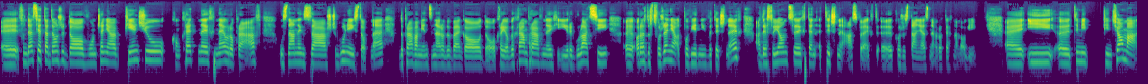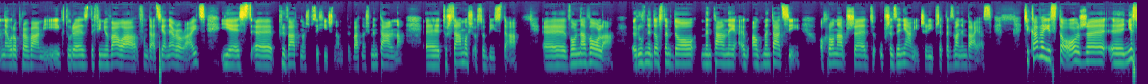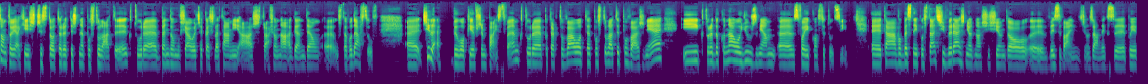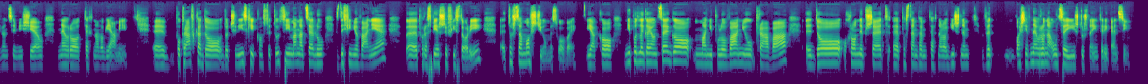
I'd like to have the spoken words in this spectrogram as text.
E, fundacja ta dąży do włączenia pięciu konkretnych neuropraw uznanych za szczególnie istotne do prawa międzynarodowego, do krajowych ram prawnych i regulacji e, oraz do stworzenia odpowiednich wytycznych adresujących ten etyczny aspekt e, korzystania z neurotechnologii. I tymi pięcioma neuroprawami, które zdefiniowała Fundacja NeuroRights, jest e, prywatność psychiczna, prywatność mentalna, e, tożsamość osobista, e, wolna wola, równy dostęp do mentalnej augmentacji, ochrona przed uprzedzeniami, czyli przed tak zwanym bias. Ciekawe jest to, że e, nie są to jakieś czysto teoretyczne postulaty, które będą musiały czekać latami, aż trafią na agendę e, ustawodawców. E, Chile było pierwszym państwem, które potraktowało te postulaty poważnie i które dokonało już zmian w swojej konstytucji. Ta w obecnej postaci wyraźnie odnosi się do wyzwań związanych z pojawiającymi się neurotechnologiami. Poprawka do, do chilijskiej konstytucji ma na celu zdefiniowanie e, po raz pierwszy w historii e, tożsamości umysłowej jako niepodlegającego manipulowaniu prawa e, do ochrony przed postępem technologicznym właśnie w neuronauce i sztucznej inteligencji.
